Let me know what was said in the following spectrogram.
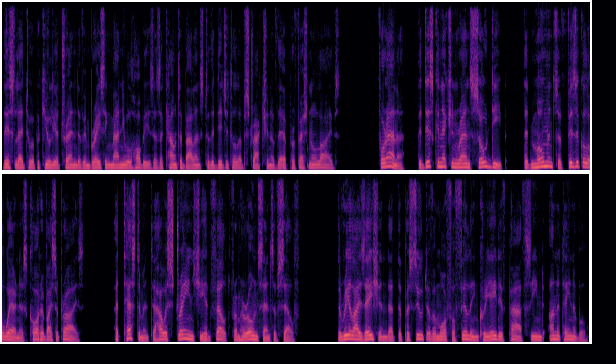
This led to a peculiar trend of embracing manual hobbies as a counterbalance to the digital abstraction of their professional lives. For Anna, the disconnection ran so deep that moments of physical awareness caught her by surprise, a testament to how estranged she had felt from her own sense of self. The realization that the pursuit of a more fulfilling creative path seemed unattainable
